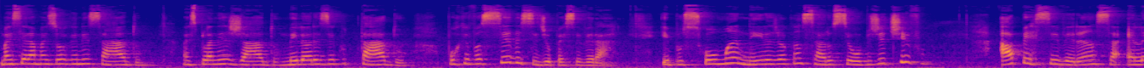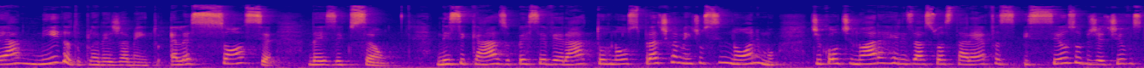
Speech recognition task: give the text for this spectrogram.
mas será mais organizado, mais planejado, melhor executado, porque você decidiu perseverar e buscou maneira de alcançar o seu objetivo. A perseverança, ela é amiga do planejamento, ela é sócia da execução. Nesse caso, perseverar tornou-se praticamente um sinônimo de continuar a realizar suas tarefas e seus objetivos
